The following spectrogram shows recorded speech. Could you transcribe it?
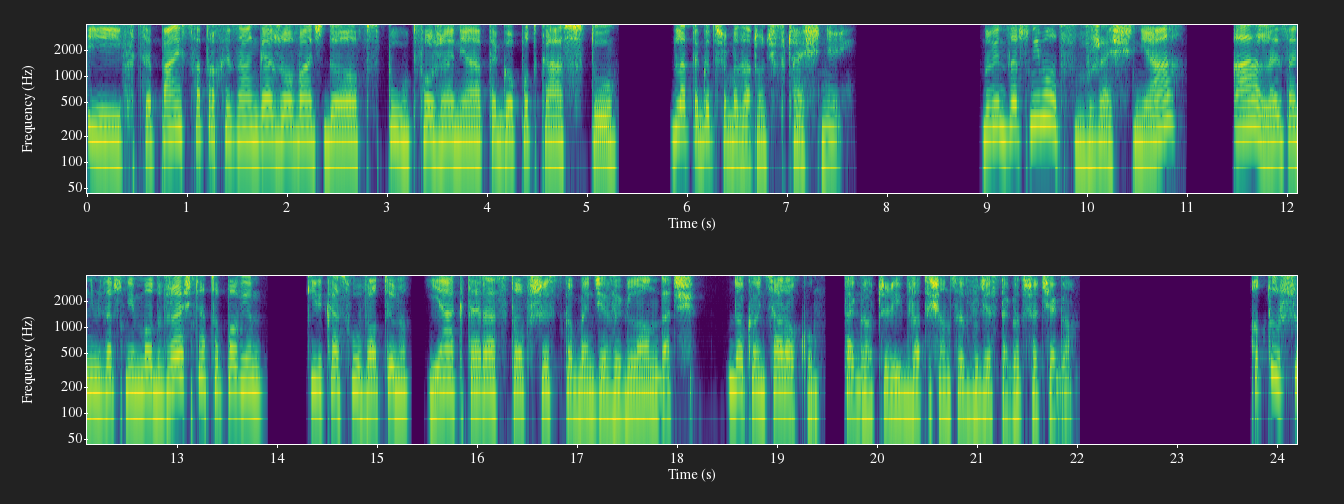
i chcę Państwa trochę zaangażować do współtworzenia tego podcastu, dlatego trzeba zacząć wcześniej. No więc zacznijmy od września, ale zanim zaczniemy od września, to powiem kilka słów o tym, jak teraz to wszystko będzie wyglądać do końca roku, tego, czyli 2023. Otóż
